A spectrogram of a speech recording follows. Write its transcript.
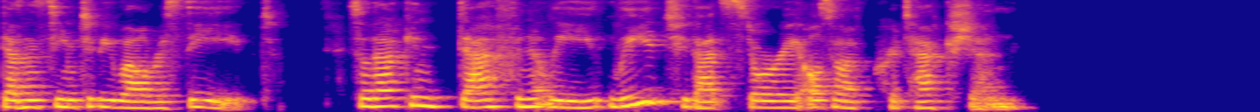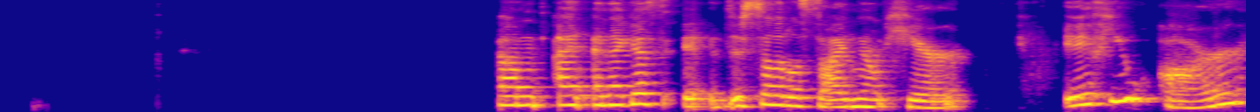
doesn't seem to be well received. So that can definitely lead to that story also of protection. Um, and, and I guess it, just a little side note here. If you are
